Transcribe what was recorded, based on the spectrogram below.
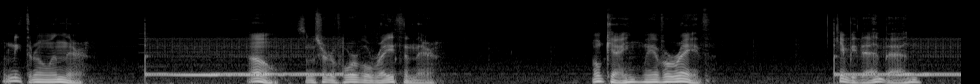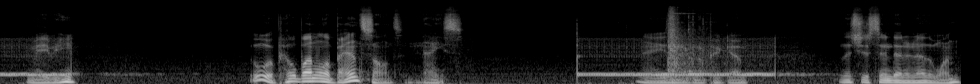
What did he throw in there? Oh, some sort of horrible wraith in there. Okay, we have a wraith. Can't be that bad. Maybe. Ooh, a pill bottle of bath salts. Nice. Yeah, he's not gonna pick up. Let's just send out another one.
